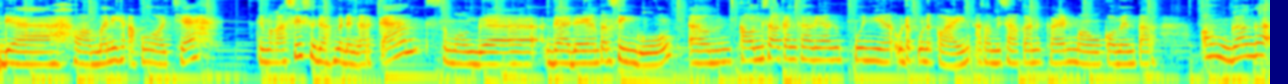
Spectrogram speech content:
udah lama nih aku ngoceh. Terima kasih sudah mendengarkan. Semoga gak ada yang tersinggung. Um, kalau misalkan kalian punya unek-unek lain atau misalkan kalian mau komentar oh enggak enggak.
